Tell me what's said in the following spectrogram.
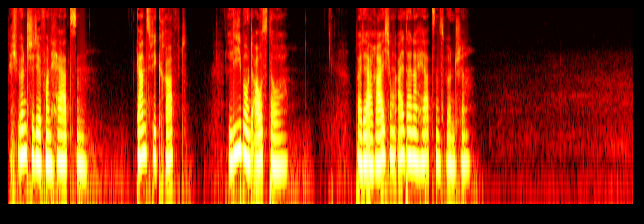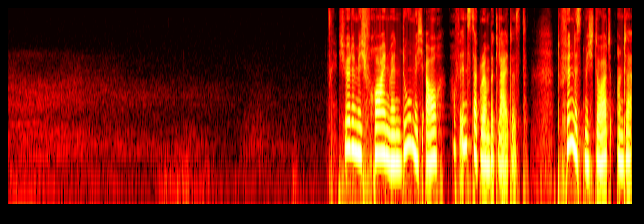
Ich wünsche dir von Herzen ganz viel Kraft, Liebe und Ausdauer bei der Erreichung all deiner Herzenswünsche. Ich würde mich freuen, wenn du mich auch auf Instagram begleitest. Du findest mich dort unter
